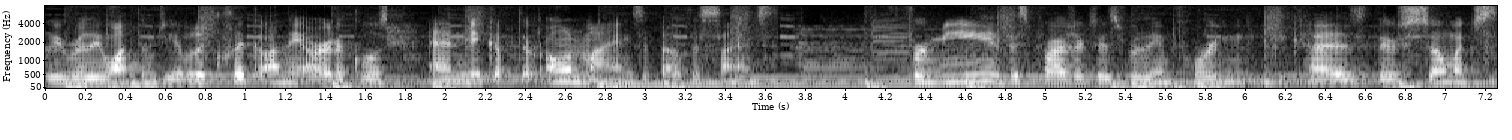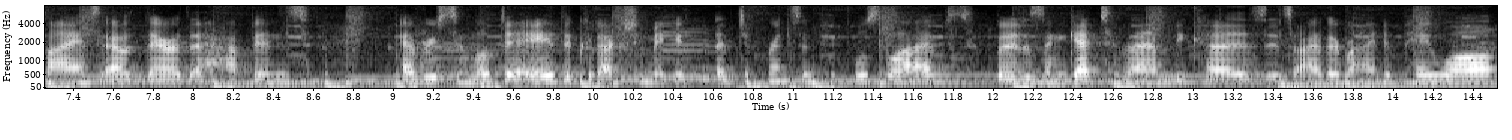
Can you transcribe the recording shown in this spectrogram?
We really want them to be able to click on the articles and make up their own minds about the science. For me, this project is really important because there's so much science out there that happens every single day that could actually make a, difference in people's lives, but it doesn't get to them because it's either behind a paywall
